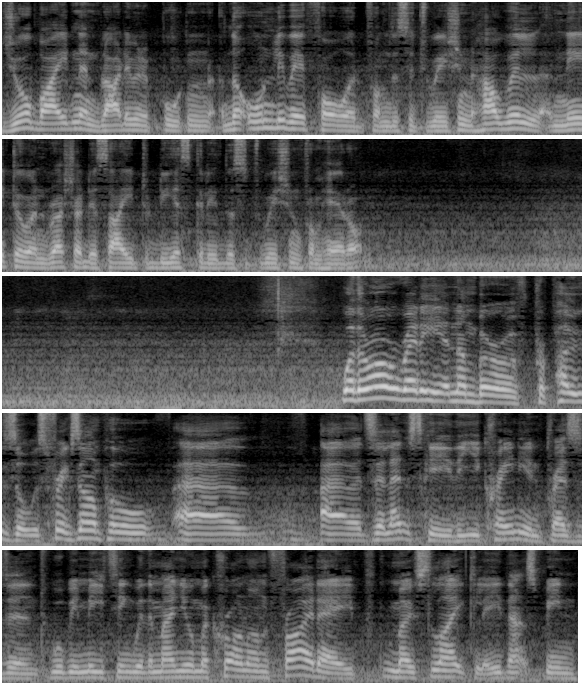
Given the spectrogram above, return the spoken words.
Joe Biden and Vladimir Putin the only way forward from the situation? How will NATO and Russia decide to de escalate the situation from here on? Well, there are already a number of proposals. For example, uh, uh, Zelensky, the Ukrainian president, will be meeting with Emmanuel Macron on Friday, most likely. That's been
